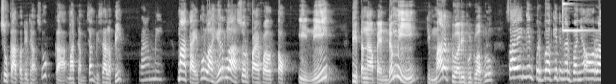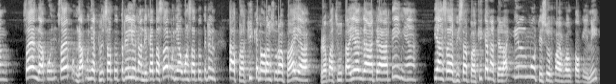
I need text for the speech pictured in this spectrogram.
suka atau tidak suka, Madam Chang bisa lebih ramai. Maka itu lahirlah survival talk ini di tengah pandemi di Maret 2020 saya ingin berbagi dengan banyak orang. Saya nggak punya saya nggak punya duit satu triliun. Andai kata saya punya uang satu triliun, tak bagikan orang Surabaya berapa juta ya nggak ada artinya. Yang saya bisa bagikan adalah ilmu di survival talk ini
